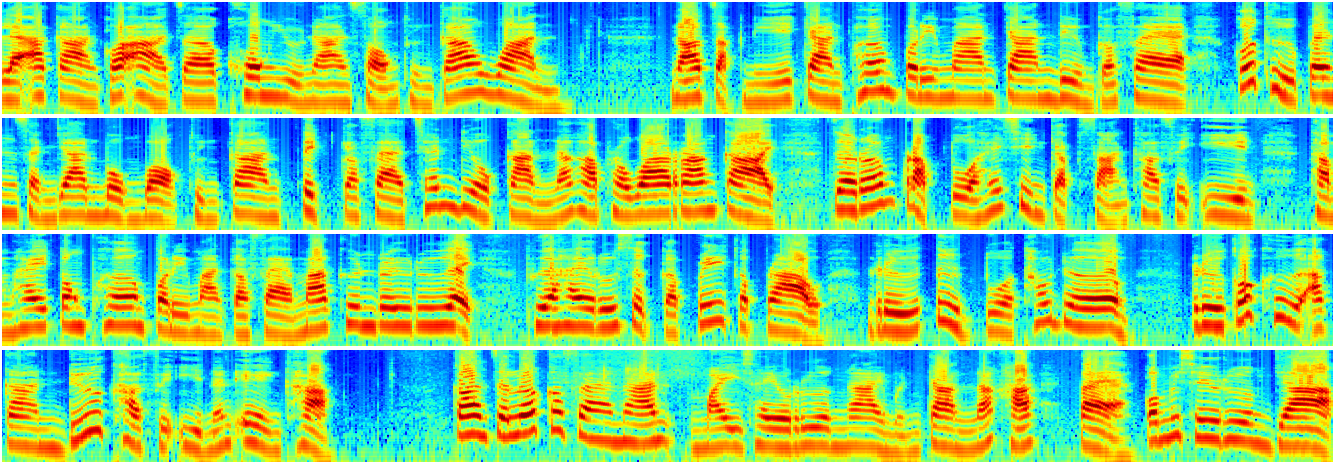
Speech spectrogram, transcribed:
และอาการก็อาจจะคงอยู่นาน 2-9 วันนอกจากนี้การเพิ่มปริมาณการดื่มกาแฟ ก็ถือเป็นสัญญาณบ่งบอกถึงการติดกาแฟเช่นเดียวกันนะคะ เพราะว่าร่างกายจะเริ่มปรับตัวให้ชินกับสารคาเฟอีนทำให้ต้องเพิ่มปริมาณกาแฟมากขึ้นเรื่อยๆ เพื่อให้รู้สึกกระปรี้กระเปร่า หรือตื่นตัวเท่าเดิม หรือก็คืออาการดื้อคาเฟอีนนั่นเองค่ะ การจะเลิกกาแฟนั้นไม่ใช่เรื่องง่ายเหมือนกันนะคะ แต่ก็ไม่ใช่เรื่องยาก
